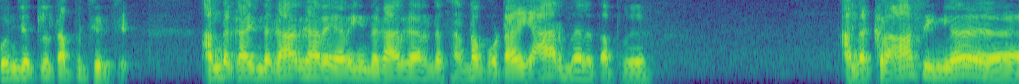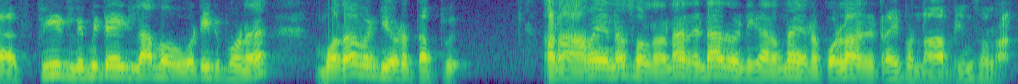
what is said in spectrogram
கொஞ்சத்துல தப்பிச்சிருச்சு. அந்த கா இந்த கார்காரை இறங்கி இந்த கார்காரன்ட்ட சண்டை போட்டா யார் மேல தப்பு? அந்த கிராசிங்ல ஸ்பீட் லிமிட்டே இல்லாம ஓட்டிட்டு போன மொத வண்டியோட தப்பு. ஆனா அவன் என்ன சொல்றான்னா ரெண்டாவது வண்டிக்காரன் தான் என்னை கொள்ள ட்ரை பண்ணான் அப்படின்னு சொல்றான்.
